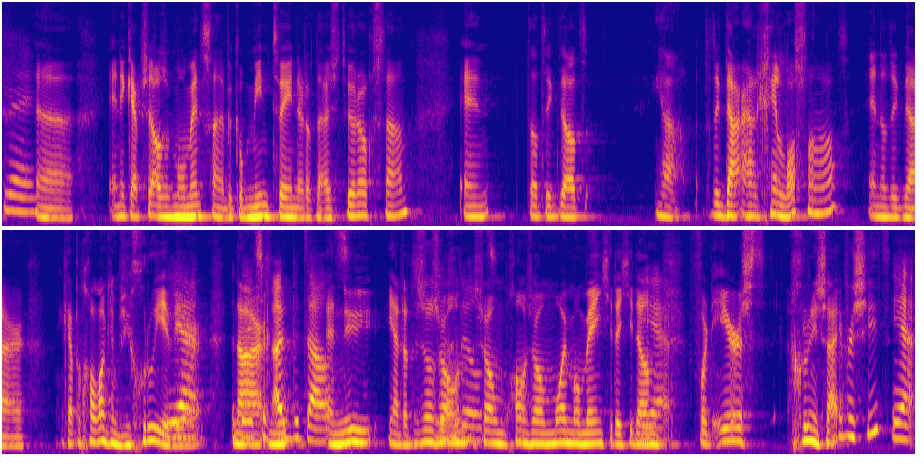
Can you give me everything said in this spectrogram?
nee. Eh, en ik heb zelfs op het moment staan, heb ik op min 32.000 euro gestaan. En dat ik dat, ja, dat ik daar eigenlijk geen last van had. En dat ik daar, ik heb het gewoon langzaam zien groeien weer. het heeft zich uitbetaald. En nu, ja, dat is al zo'n, zo'n, gewoon zo'n mooi momentje dat je dan Ja, voor het eerst groene cijfers ziet. ja,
